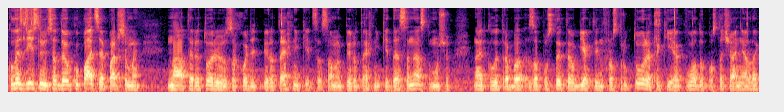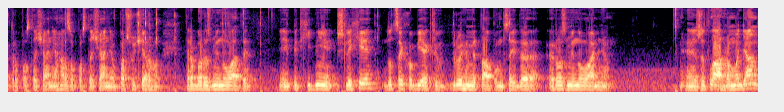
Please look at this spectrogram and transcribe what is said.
Коли здійснюється деокупація, першими на територію заходять піротехніки, це саме піротехніки ДСНС, тому що навіть коли треба запустити об'єкти інфраструктури, такі як водопостачання, електропостачання, газопостачання, в першу чергу треба розмінувати е, підхідні шляхи до цих об'єктів. Другим етапом це йде розмінування е, житла громадян,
